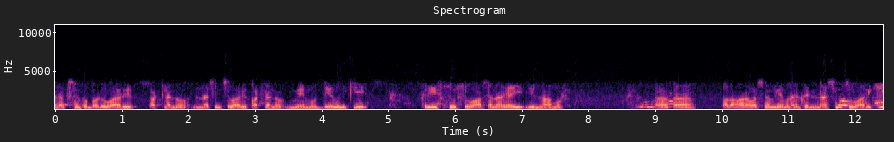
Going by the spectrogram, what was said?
రక్షింపబడు వారి పట్లను నశించు వారి పట్లను మేము దేవునికి క్రీస్తు సువాసన అయి ఉన్నాము తర్వాత పదహార వర్షంలో ఏముందంటే నశించు వారికి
